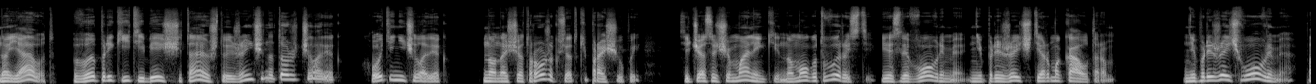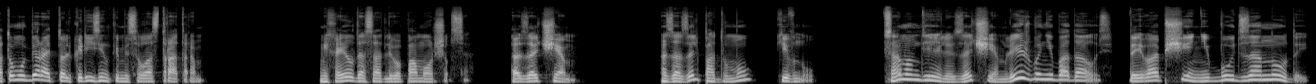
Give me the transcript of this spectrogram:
Но я вот, вопреки тебе, считаю, что и женщина тоже человек, хоть и не человек. Но насчет рожек все-таки прощупай. Сейчас еще маленькие, но могут вырасти, если вовремя не прижечь термокаутером. Не прижечь вовремя, потом убирать только резинками с иллюстратором. Михаил досадливо поморщился. «А зачем?» Азазель подумал, кивнул. «В самом деле, зачем? Лишь бы не бодалась. Да и вообще, не будь занудой.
